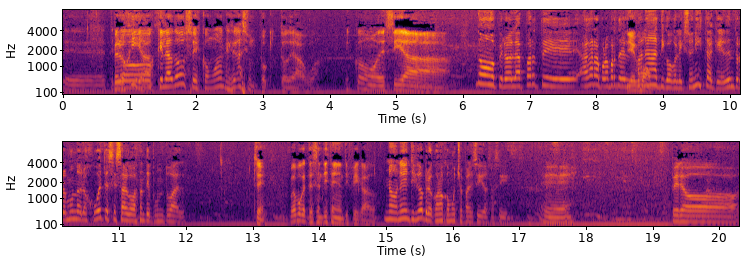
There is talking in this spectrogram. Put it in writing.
eh, Pero trilogías. que la 2 es como que hace un poquito de agua. Es como decía. No, pero la parte. Agarra por la parte del Diego. fanático, coleccionista, que dentro del mundo de los juguetes es algo bastante puntual. Sí. Fue porque te sentiste identificado. No, no identifico, pero conozco muchos parecidos así. Eh, pero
